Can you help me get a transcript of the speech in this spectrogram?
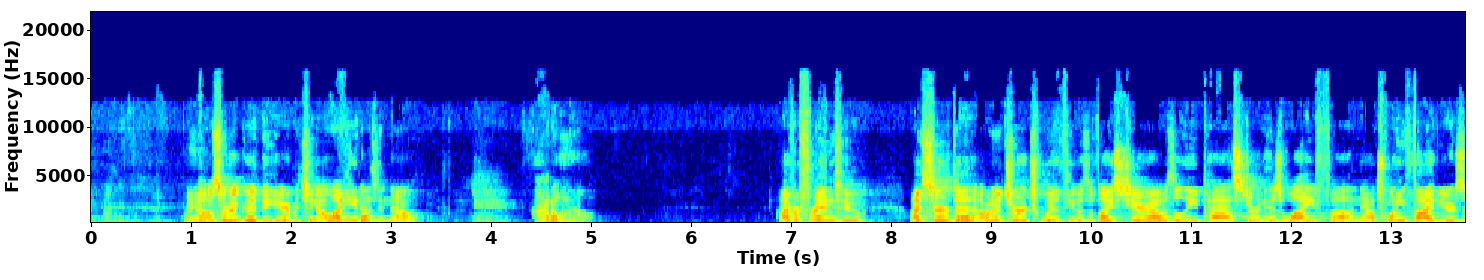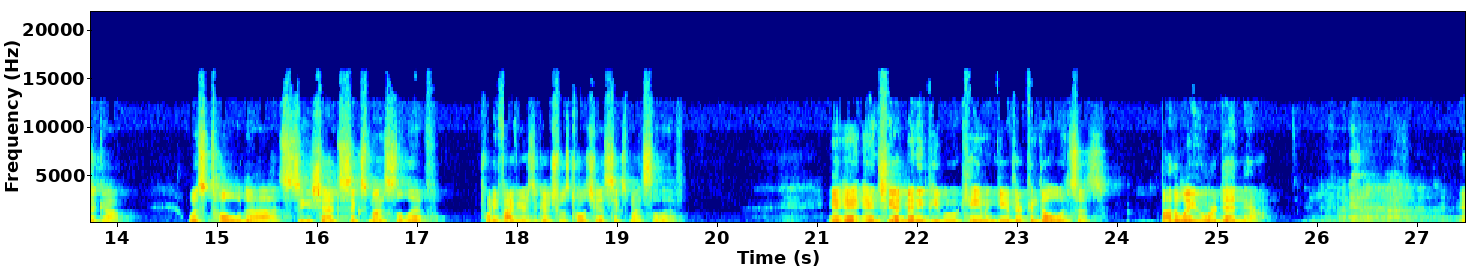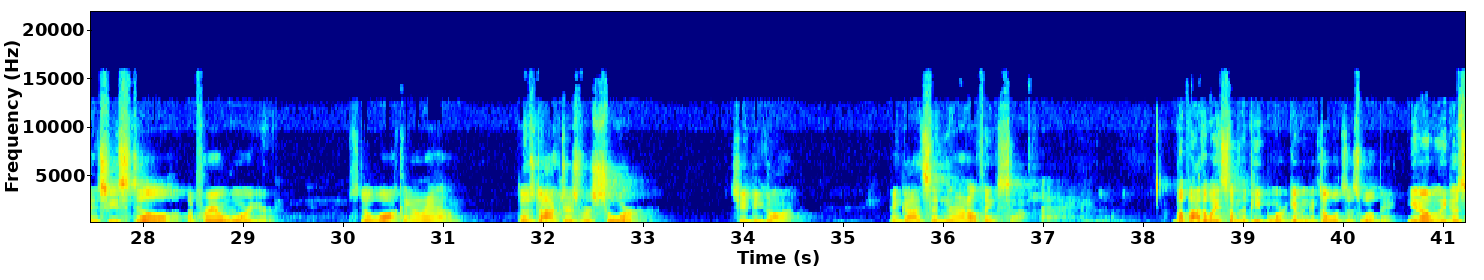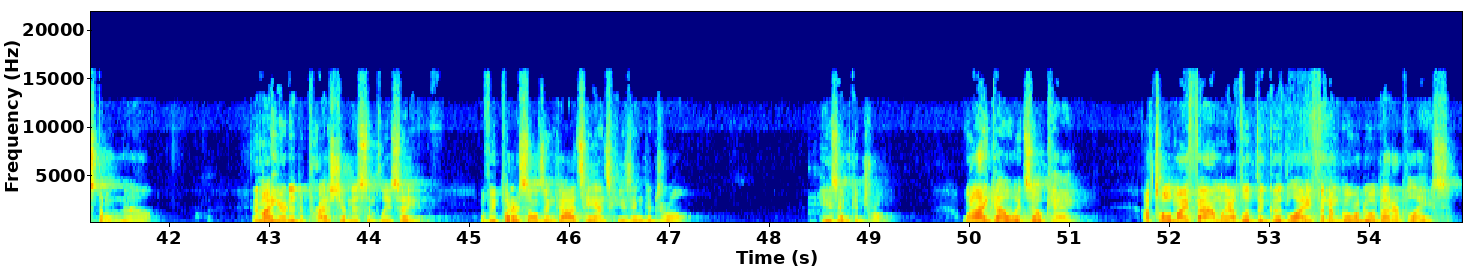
but, you know, it's sort of good to hear. But you know what? He doesn't know. I don't know. I have a friend who I served at, on a church with. He was a vice chair. I was a lead pastor. And his wife, uh, now 25 years ago, was told uh, she had six months to live. 25 years ago, she was told she had six months to live. And, and she had many people who came and gave their condolences by the way, who are dead now. and she's still a prayer warrior, still walking around. Those doctors were sure she'd be gone. And God said, No, I don't think so. But by the way, some of the people who are giving condolences will be. You know, we just don't know. And I'm not here to depress you. I'm just simply say, if we put ourselves in God's hands, He's in control. He's in control. When I go, it's okay. I've told my family I've lived a good life and I'm going to a better place.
